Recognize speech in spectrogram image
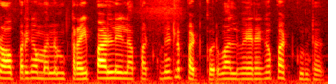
ప్రాపర్గా మనం ట్రైపాడ్లో ఇలా పట్టుకున్నట్లు పట్టుకోరు. వాళ్ళు వేరేగా పట్టుకుంటారు.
